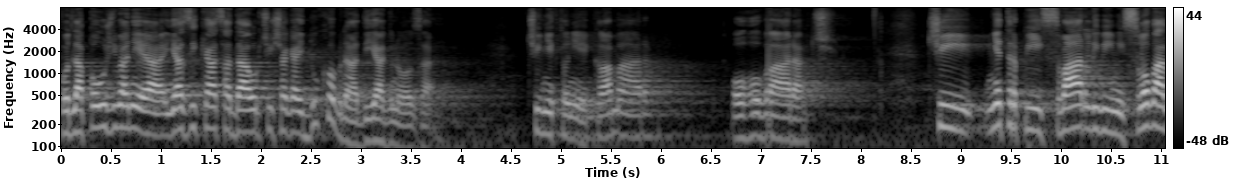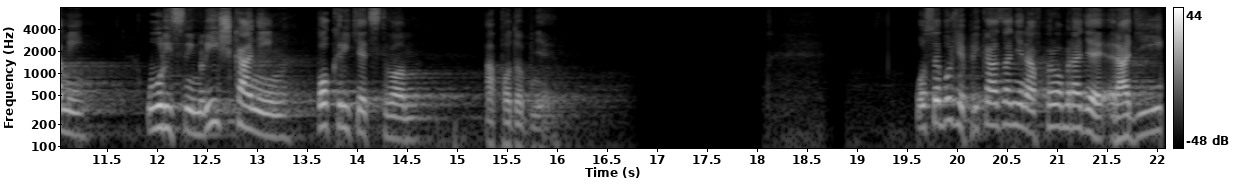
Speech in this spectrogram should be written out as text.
Podľa používania jazyka sa dá určiť však aj duchovná diagnóza. Či niekto nie je klamár, ohovárač, či netrpí svárlivými slovami, úlisným líškaním, pokritectvom a podobne. 8. Božie prikázanie nám v prvom rade radí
